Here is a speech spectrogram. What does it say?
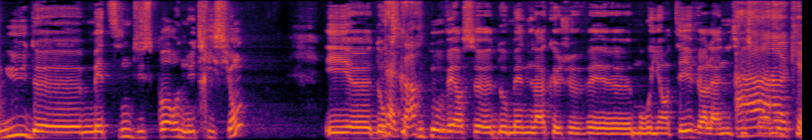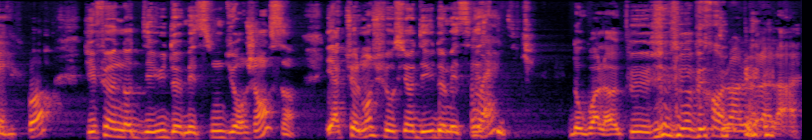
DU de médecine du sport nutrition. Et donc c'est plutôt vers ce domaine-là que je vais m'orienter vers la nutrition ah, et du sport. J'ai fait un autre DU de médecine d'urgence et actuellement je fais aussi un DU de médecine esthétique. Donc voilà, un peu, un peu Oh là là là là.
